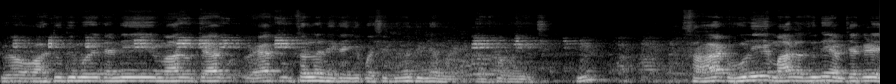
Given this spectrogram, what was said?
किंवा वाहतुकीमुळे त्यांनी माल त्या वेळात उचलला नाही त्यांचे पैसे न दिल्यामुळे ट्रान्सपोर्ट सहा आठ होऊनही माल अजूनही आमच्याकडे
